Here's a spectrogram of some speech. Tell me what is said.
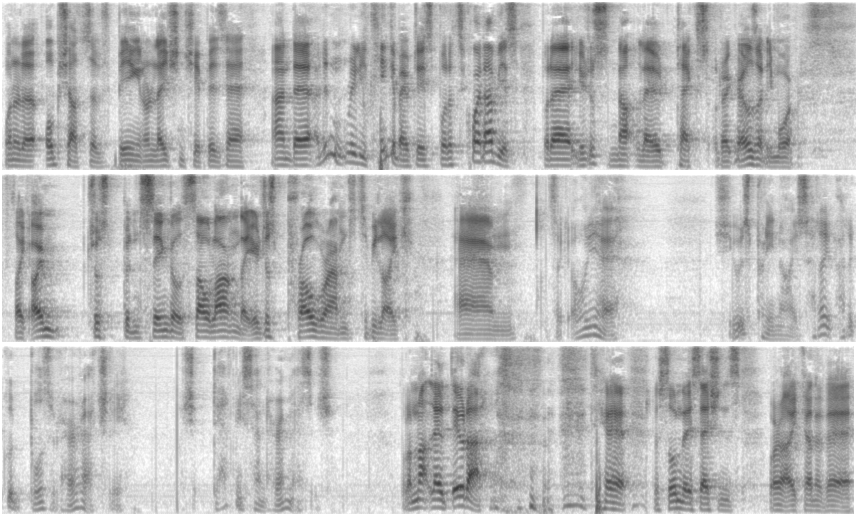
one of the upshots of being in a relationship is, uh, and uh, I didn't really think about this, but it's quite obvious. But uh, you're just not allowed to text other girls anymore. It's like I'm just been single so long that you're just programmed to be like, um, it's like, oh yeah, she was pretty nice. Had a had a good buzz with her actually. I should definitely send her a message. But I'm not allowed to do that. yeah, the Sunday sessions where I kind of uh,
